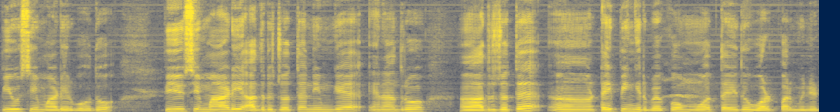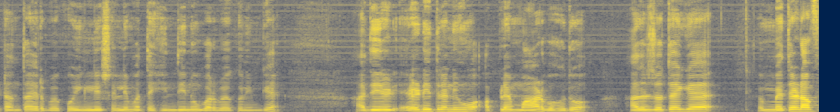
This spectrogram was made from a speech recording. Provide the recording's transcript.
ಪಿ ಯು ಸಿ ಮಾಡಿರ್ಬೋದು. ಪಿ ಯು ಸಿ ಮಾಡಿ ಅದ್ರ ಜೊತೆ ನಿಮಗೆ ಏನಾದರೂ ಅದ್ರ ಜೊತೆ ಟೈಪಿಂಗ್ ಇರಬೇಕು. ಮೂವತ್ತೈದು ವರ್ಡ್ ಪರ್ ಮಿನಿಟ್ ಅಂತ ಇರಬೇಕು ಇಂಗ್ಲೀಷಲ್ಲಿ ಮತ್ತು ಹಿಂದಿನೂ ಬರಬೇಕು ನಿಮಗೆ. ಅದು ಎರಡಿದ್ರೆ ನೀವು ಅಪ್ಲೈ ಮಾಡಬಹುದು. ಅದ್ರ ಜೊತೆಗೆ ಮೆಥಡ್ ಆಫ್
